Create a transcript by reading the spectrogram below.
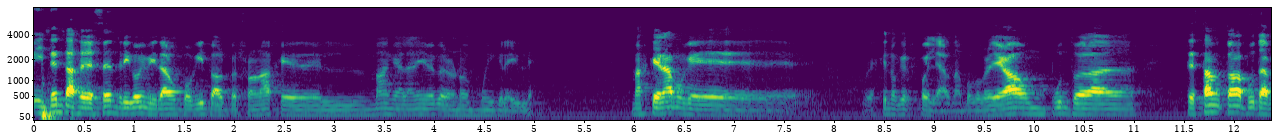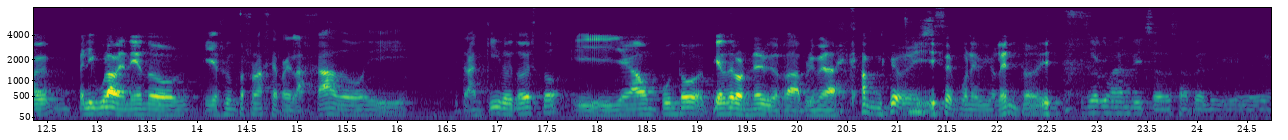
intenta ser excéntrico, imitar un poquito al personaje del manga y el anime, pero no es muy creíble. Más que nada porque. Es que no quiero spoilear tampoco, pero llegaba a un punto de la. Te está toda la puta pe- película vendiendo que yo soy un personaje relajado y, y tranquilo y todo esto, y llega a un punto, pierde los nervios a la primera de cambio y, se pone violento. y- Es lo que me han dicho de esta peli. Que,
